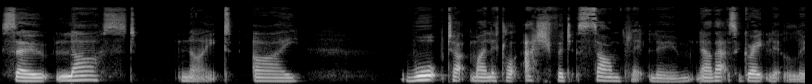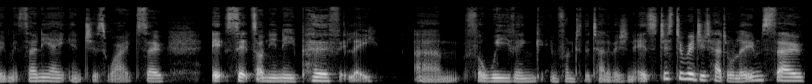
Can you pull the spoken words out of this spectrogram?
So last night, I warped up my little Ashford SampleIt loom. Now, that's a great little loom. It's only eight inches wide. So it sits on your knee perfectly um, for weaving in front of the television. It's just a rigid heddle loom. So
